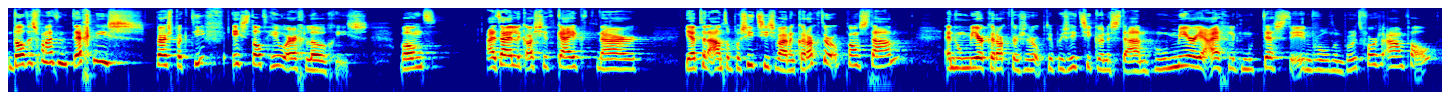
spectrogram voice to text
dat is vanuit een technisch perspectief is dat heel erg logisch. Want uiteindelijk als je het kijkt naar... Je hebt een aantal posities waar een karakter op kan staan. En hoe meer karakters er op de positie kunnen staan... hoe meer je eigenlijk moet testen in bijvoorbeeld een brute force aanval.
